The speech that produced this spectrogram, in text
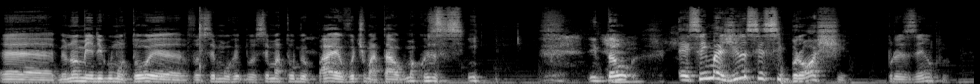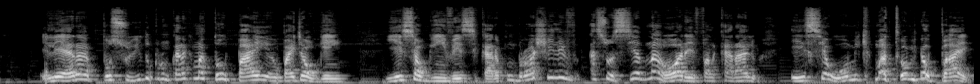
é, Meu nome é Inigo Montoya, você, morre, você matou meu pai, eu vou te matar. Alguma coisa assim. Então, é, você imagina se esse broche, por exemplo, ele era possuído por um cara que matou o pai, o pai de alguém. E esse alguém vê esse cara com broche ele associa na hora. Ele fala: caralho, esse é o homem que matou meu pai.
